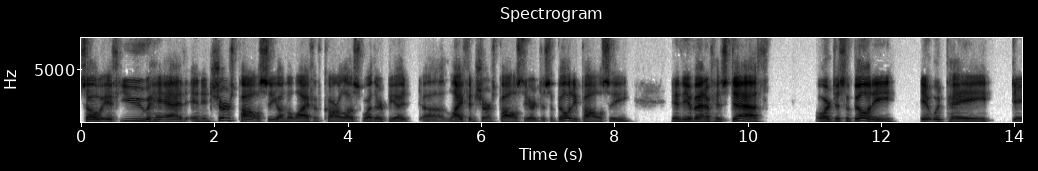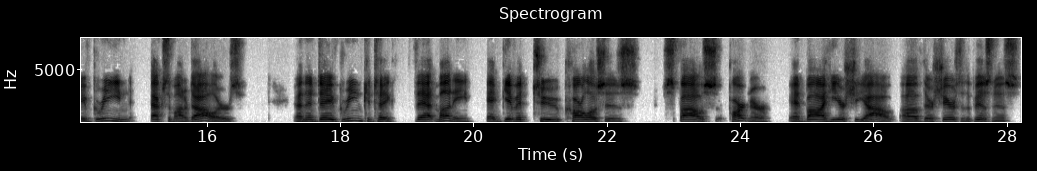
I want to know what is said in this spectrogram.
So if you had an insurance policy on the life of Carlos, whether it be a life insurance policy or a disability policy, in the event of his death or disability, it would pay Dave Green X amount of dollars. And then Dave Green can take that money and give it to Carlos's spouse, partner, and buy he or she out of their shares of the business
